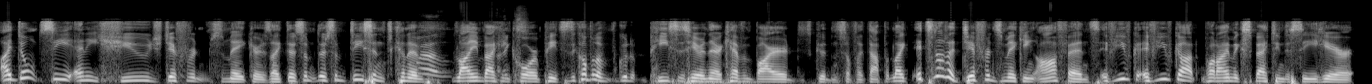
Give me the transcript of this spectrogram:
I don't see any huge difference makers. Like there's some there's some decent kind of well, linebacking core pieces. A couple of good pieces here and there. Kevin Byard is good and stuff like that. But like it's not a difference making offense. If you've if you've got what I'm expecting to see here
